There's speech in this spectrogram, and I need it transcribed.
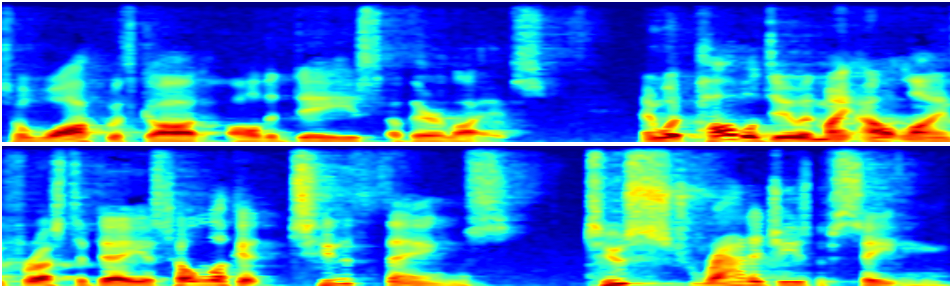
to walk with God all the days of their lives? And what Paul will do in my outline for us today is he'll look at two things, two strategies of Satan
